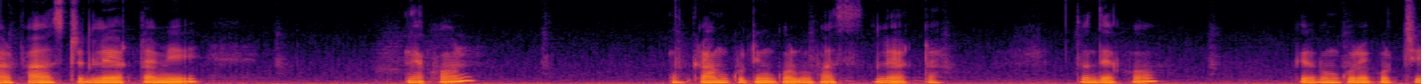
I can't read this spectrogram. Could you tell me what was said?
আর ফার্স্ট লেয়ারটা আমি এখন ক্রাম কোটিং করব ফার্স্ট লেয়ারটা তো দেখো, কীরকম করে করছি।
